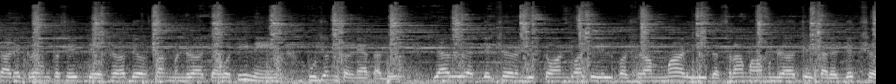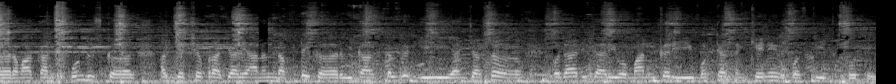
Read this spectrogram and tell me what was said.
कार्यक्रम तसेच देव शहर देवस्थान मंडळाच्या वतीने पूजन करण्यात आले. यावेळी अध्यक्ष रणजित चव्हाण पाटील परशुराम माळी दसरा महामंडळाचे कार्याध्यक्ष रमाकांत कोंडुसकर अध्यक्ष प्राचार्य आनंद आपटेकर विकास कलगटगी यांच्यासह पदाधिकारी व मानकरी मोठ्या संख्येने उपस्थित होते.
